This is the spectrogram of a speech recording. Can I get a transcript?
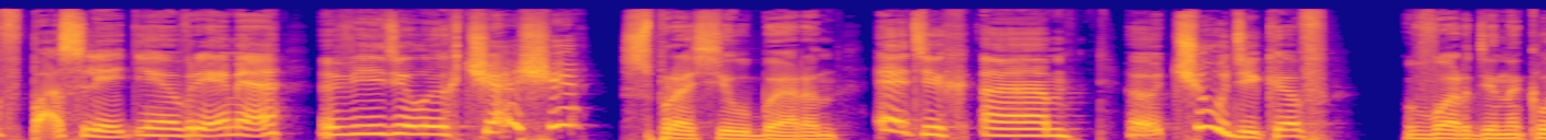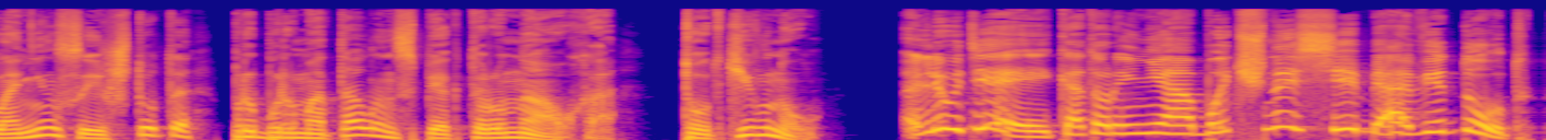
«В последнее время видел их чаще?» — спросил Бэрон. «Этих, эм, чудиков». Варди наклонился и что-то пробормотал инспектору на ухо. Тот кивнул. «Людей, которые необычно себя ведут».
